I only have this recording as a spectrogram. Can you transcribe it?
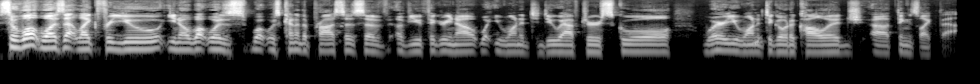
so what was that like for you? You know what was what was kind of the process of of you figuring out what you wanted to do after school where you wanted to go to college uh, things like that?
